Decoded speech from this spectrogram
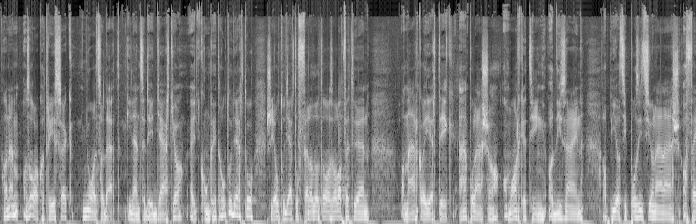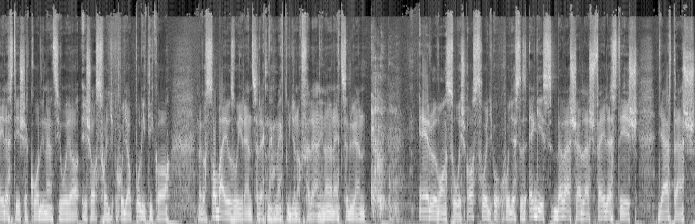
hanem az alkatrészek nyolcadát, kilencedét gyártja egy konkrét autógyártó, és egy autógyártó feladata az alapvetően a márkaérték ápolása, a marketing, a design, a piaci pozicionálás, a fejlesztések koordinációja, és az, hogy, hogy a politika meg a szabályozói rendszereknek meg tudjanak felelni. Nagyon egyszerűen erről van szó, és azt, hogy, hogy ezt az egész bevásárlás, fejlesztés, gyártás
